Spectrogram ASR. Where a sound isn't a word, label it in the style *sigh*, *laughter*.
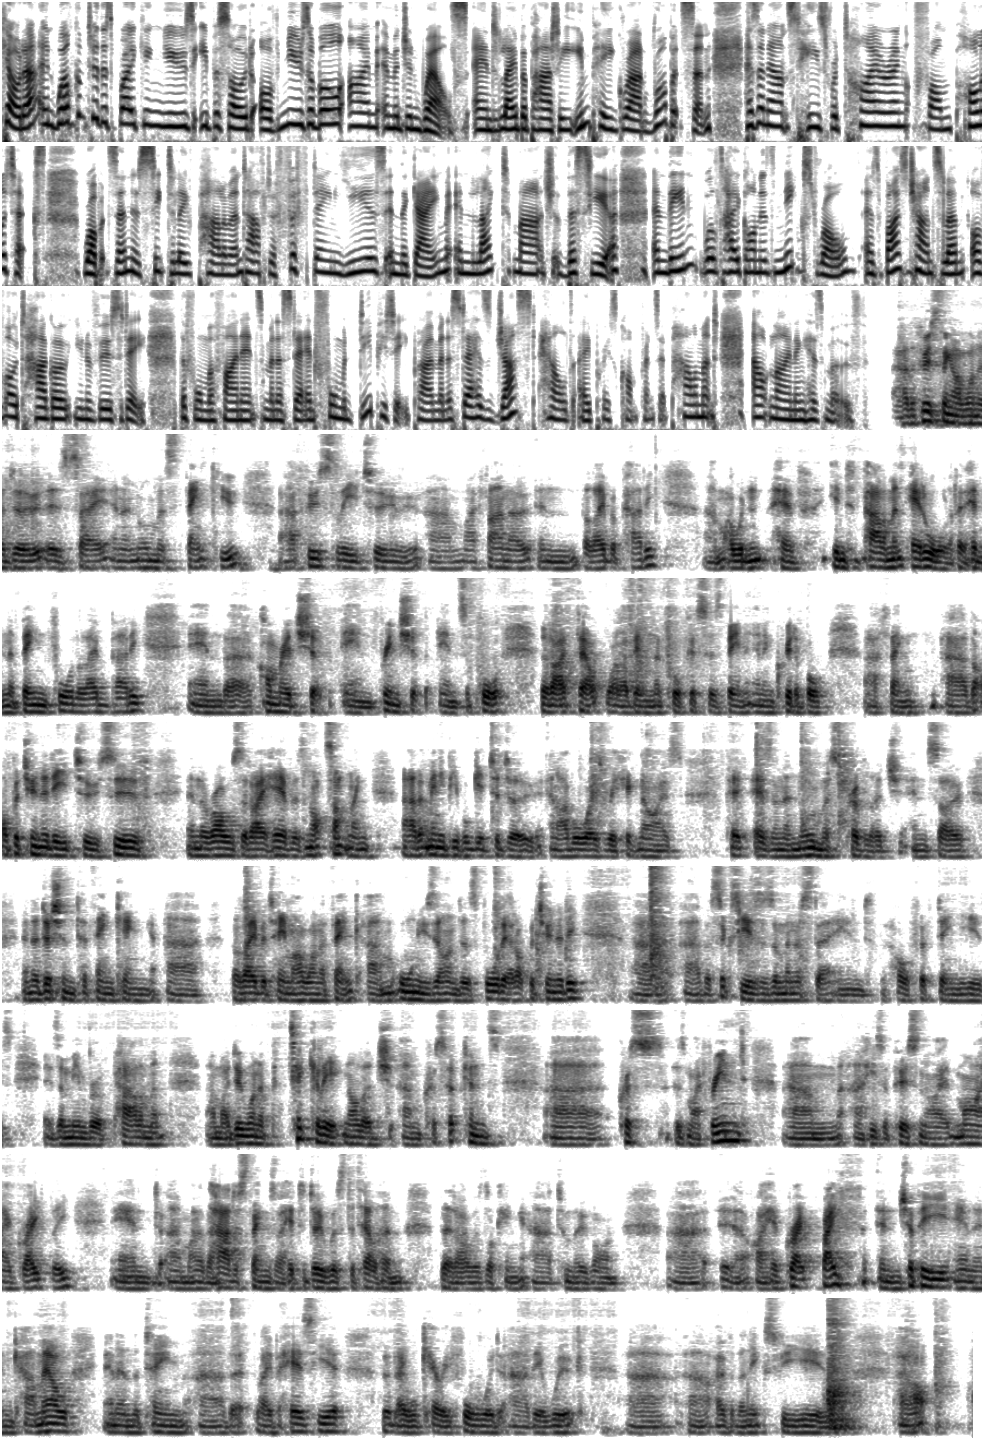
Kia ora, and welcome to this breaking news episode of Newsable. I'm Imogen Wells, and Labour Party MP Grant Robertson has announced he's retiring from politics. Robertson is set to leave Parliament after 15 years in the game in late March this year, and then will take on his next role as Vice Chancellor of Otago University. The former Finance Minister and former Deputy Prime Minister has just held a press conference at Parliament outlining his move. Uh, the first thing I want to do is say an enormous thank you, uh, firstly to um, my whānau in the Labour Party. Um, I wouldn't have entered Parliament at all if it hadn't have been for the Labour Party and the comradeship and friendship and support that I felt while I've been in the caucus has been an incredible uh, thing. Uh, the opportunity to serve in the roles that I have is not something uh, that many people get to do, and I've always recognised it as an enormous privilege. And so, in addition to thanking uh, the Labour team, I want to thank um, all New Zealanders for that opportunity. Uh, uh, the six years as a minister and the whole 15 years as a member of Parliament. Um, I do want to particularly acknowledge um, Chris Hipkins. Uh, Chris is my friend. Um, uh, he's a person I admire greatly, and um, one of the hardest things I had to do was to tell him that I was looking uh, to move on. Uh, I have great faith in Chippy and in Carmel and in the team that Labor has here that they will carry forward uh, their work over the next few years.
